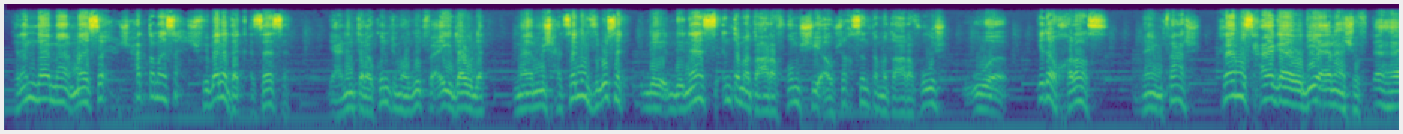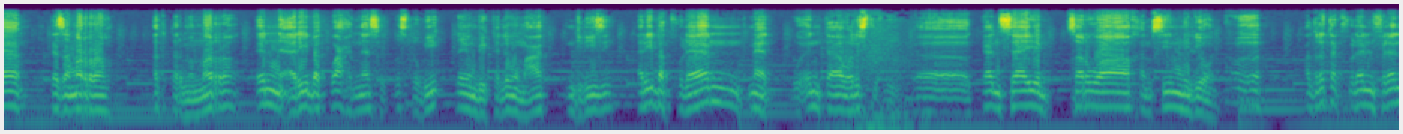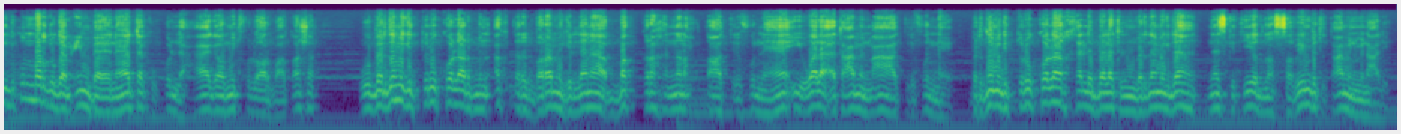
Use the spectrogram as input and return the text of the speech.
الكلام ده ما, ما يصحش حتى ما يصحش في بلدك أساسا. يعني أنت لو كنت موجود في أي دولة ما مش هتسلم فلوسك لناس أنت ما تعرفهمش أو شخص أنت ما تعرفوش. وكده وخلاص. ما ينفعش. خامس حاجة ودي أنا شفتها كذا مرة. أكتر من مرة إن قريبك واحد ناس يتصلوا بيك تلاقيهم بيتكلموا معاك إنجليزي. قريبك فلان مات وأنت ورثت فيه. آه كان سايب ثروة 50 مليون. آه حضرتك فلان الفلاني بيكون برضو جامعين بياناتك وكل حاجة و100 فل 14 وبرنامج ال Truecaller من أكتر البرامج اللي أنا بكره إن أنا أحطها على التليفون نهائي ولا أتعامل معاها على التليفون نهائي. برنامج ال Truecaller خلي بالك إن البرنامج ده ناس كتير نصابين بتتعامل من عليه.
